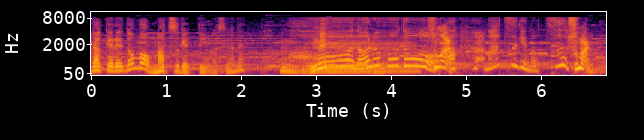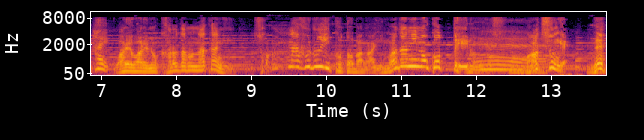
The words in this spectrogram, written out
だけれども、まつげって言いますよね。うん、ね。なるほど。つまり、まつげのつ。つまり、はい、我々の体の中に、そんな古い言葉が未だに残っているんです。まつげ。ね。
